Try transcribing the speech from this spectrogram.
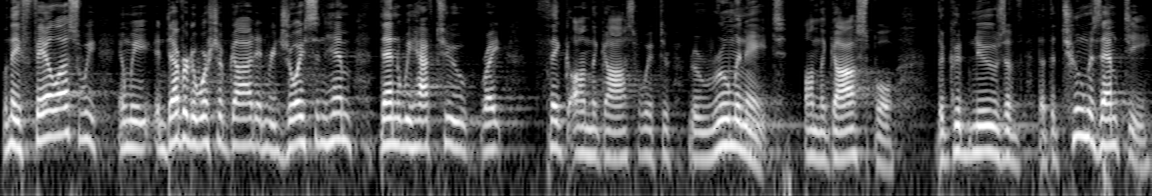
when they fail us we, and we endeavor to worship God and rejoice in Him, then we have to, right, think on the gospel. We have to ruminate on the gospel, the good news of that the tomb is empty,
